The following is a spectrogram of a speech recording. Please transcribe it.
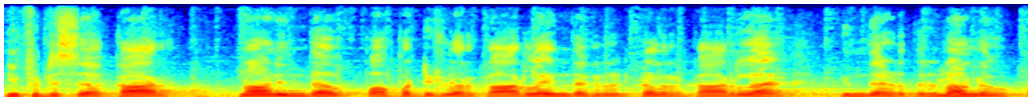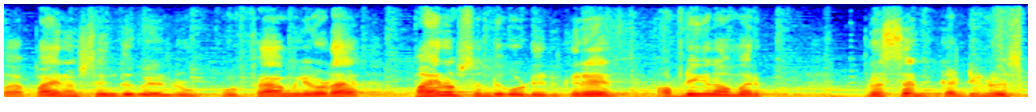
If it is a car நான் இந்த பர்டிகுலர் காரில் இந்த ரெட் கலர் காரில் இந்த இடத்துல நான் ப- பயணம் செய்து என்று ஃபேமிலியோட பயணம் செய்து கொண்டிருக்கிறேன் அப்படிங்கிற மாதிரி ப்ரெசன்ட் கண்டினியூஸில்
